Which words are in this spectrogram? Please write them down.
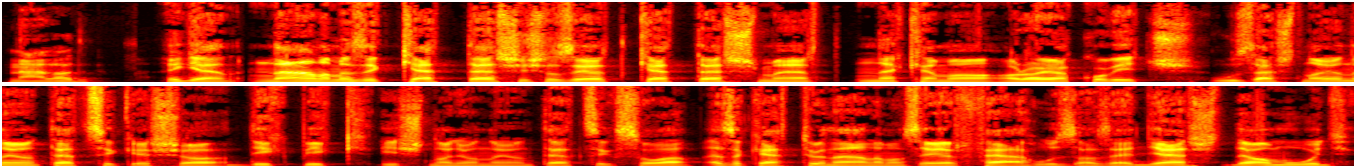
Nálad? Igen, nálam ez egy kettes, és azért kettes, mert nekem a, a Rajakovics húzást nagyon-nagyon tetszik, és a Dick Pick is nagyon-nagyon tetszik, szóval ez a kettő nálam azért felhúzza az egyes, de amúgy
